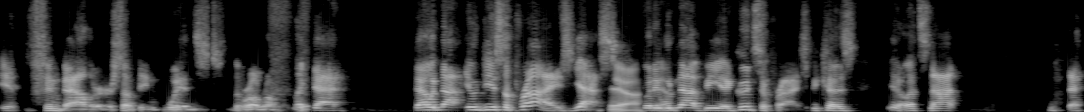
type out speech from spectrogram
it, Finn Balor or something wins the Royal Rumble like that. That would not. It would be a surprise, yes. Yeah. But it yeah. would not be a good surprise because you know it's not that,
